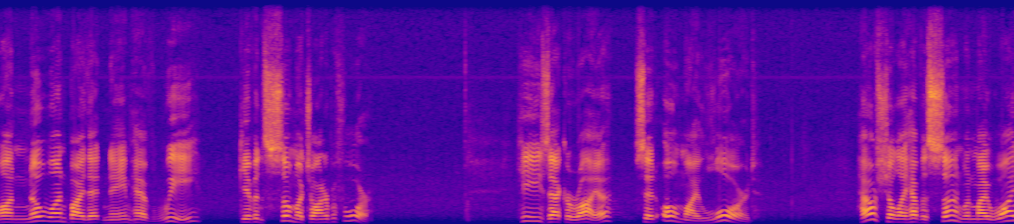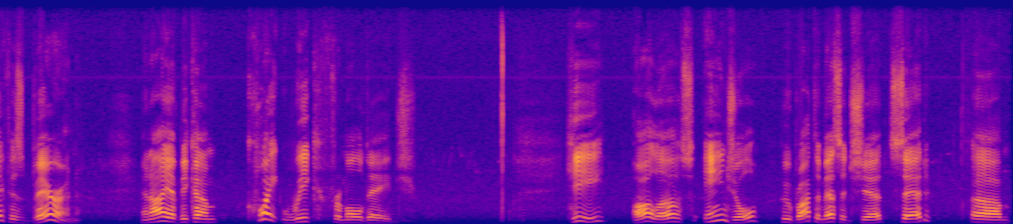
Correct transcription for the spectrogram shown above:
on no one by that name have we given so much honor before. He, Zechariah, said, O my Lord, how shall I have a son when my wife is barren, and I have become quite weak from old age? He, Allah's angel, who brought the message, said um,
